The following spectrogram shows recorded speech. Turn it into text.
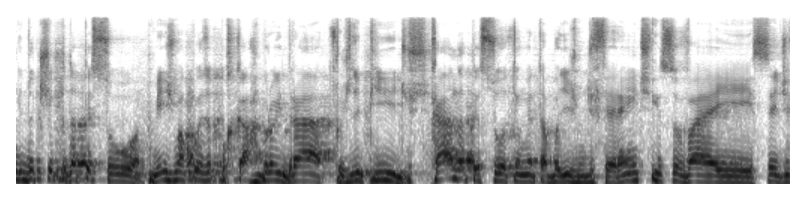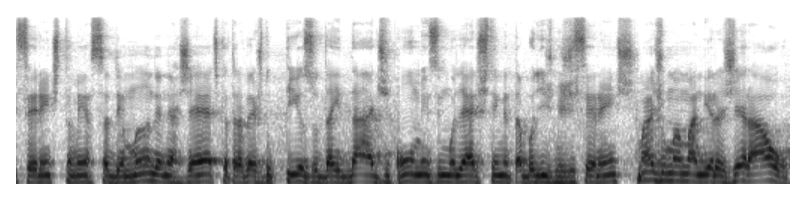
e do tipo da pessoa. Mesma coisa por carboidratos, os lipídios. Cada pessoa tem um metabolismo diferente, isso vai ser diferente também essa demanda energética através do peso, da idade. Homens e mulheres têm metabolismos diferentes, mas de uma maneira geral,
